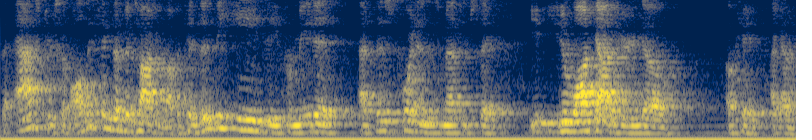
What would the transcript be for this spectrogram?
But ask yourself, all these things I've been talking about, because it'd be easy for me to, at this point in this message, say, you, you walk out of here and go, okay, I gotta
